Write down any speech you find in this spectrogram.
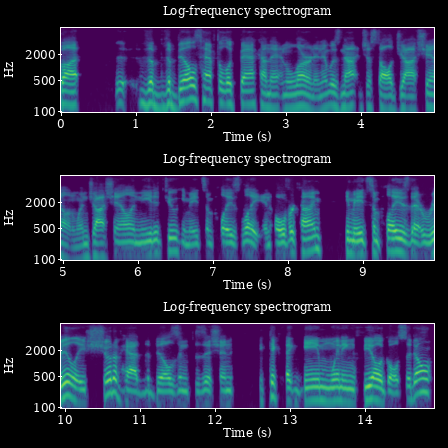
But the the Bills have to look back on that and learn. And it was not just all Josh Allen. When Josh Allen needed to, he made some plays late. In overtime, he made some plays that really should have had the Bills in position to kick that game-winning field goal. So don't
